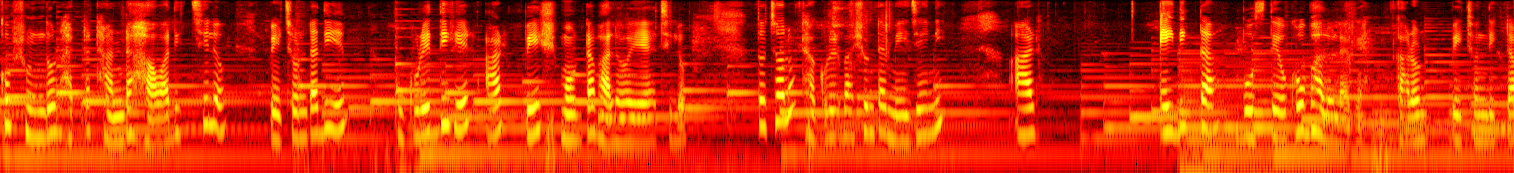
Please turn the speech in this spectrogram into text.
খুব সুন্দর একটা ঠান্ডা হাওয়া দিচ্ছিল, পেছনটা দিয়ে পুকুরের দিকের আর বেশ মনটা ভালো হয়ে গেছিল। তো চলো ঠাকুরের বাসনটা মেজে নিই আর এই দিকটা বসতেও খুব ভালো লাগে, কারণ পেছন দিকটা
